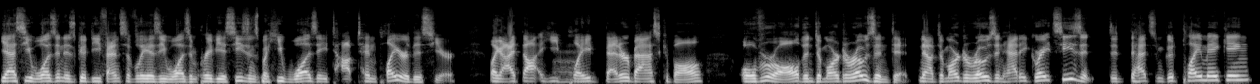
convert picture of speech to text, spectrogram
Yes, he wasn't as good defensively as he was in previous seasons, but he was a top 10 player this year. Like I thought he mm-hmm. played better basketball overall than DeMar DeRozan did. Now DeMar DeRozan had a great season. Did, had some good playmaking.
